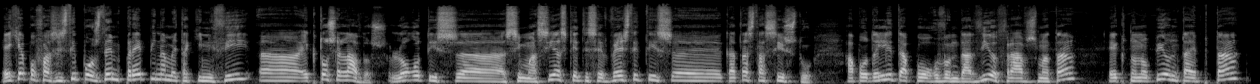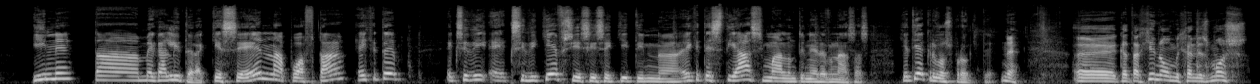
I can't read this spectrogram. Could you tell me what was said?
έχει αποφασιστεί πως δεν πρέπει να μετακινηθεί α, εκτός Ελλάδος λόγω της α, σημασίας και της ευαίσθητης ε, κατάστασής του. Αποτελείται από 82 θράψματα εκ των οποίων τα 7 είναι τα μεγαλύτερα και σε ένα από αυτά έχετε εξειδικεύσει εσείς εκεί, την, έχετε εστιάσει μάλλον την έρευνά σας. Γιατί ακριβώς πρόκειται; Ναι. Ε, καταρχήν ο μηχανισμός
